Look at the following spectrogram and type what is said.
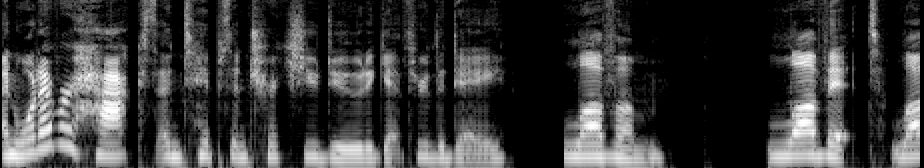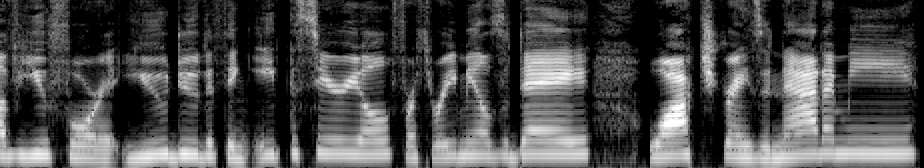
And whatever hacks and tips and tricks you do to get through the day, love them. Love it. Love you for it. You do the thing. Eat the cereal for three meals a day. Watch Grey's Anatomy.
